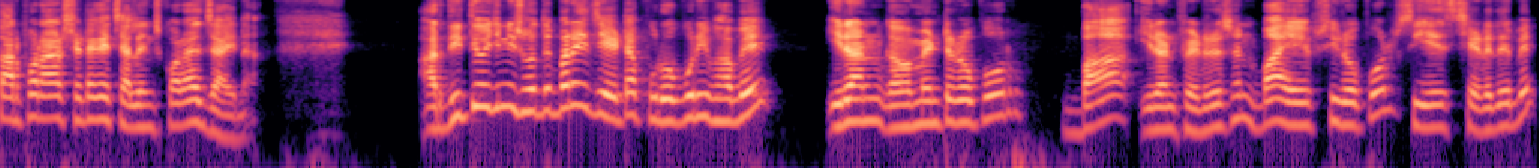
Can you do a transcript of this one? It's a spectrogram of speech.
তারপর আর সেটাকে চ্যালেঞ্জ করা যায় না। আর দ্বিতীয় জিনিস হতে পারে যে এটা পুরোপুরিভাবে ইরান গভর্নমেন্টের ওপর বা ইরান ফেডারেশন বা এফসির ওপর সিএস ছেড়ে দেবে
